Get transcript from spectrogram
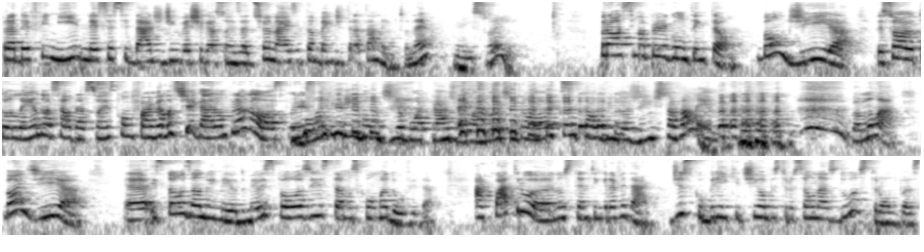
para definir necessidade de investigações adicionais e também de tratamento, né? É isso aí. Próxima pergunta, então. Bom dia. Pessoal, eu tô lendo as saudações conforme elas chegaram para nós. Por isso bom que... tem bom dia, boa tarde, boa noite. Então, a hora que você tá ouvindo a gente, tá valendo. Vamos lá. Bom dia. Uh, estou usando o e-mail do meu esposo e estamos com uma dúvida. Há quatro anos tento engravidar. Descobri que tinha obstrução nas duas trompas,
